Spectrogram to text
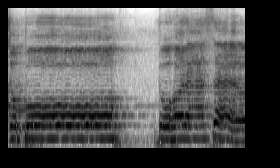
subuh duhur asal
